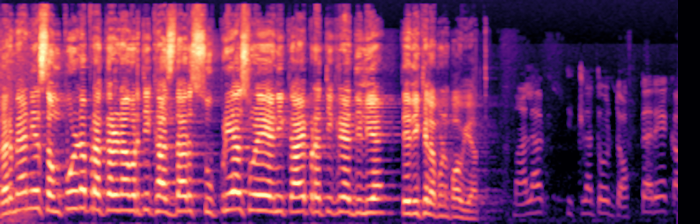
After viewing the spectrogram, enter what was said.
दरम्यान या संपूर्ण प्रकरणावरती खासदार सुप्रिया सुळे यांनी काय प्रतिक्रिया दिली आहे ते देखील आपण पाहूयात. मला तिथला तो डॉक्टर आहे का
